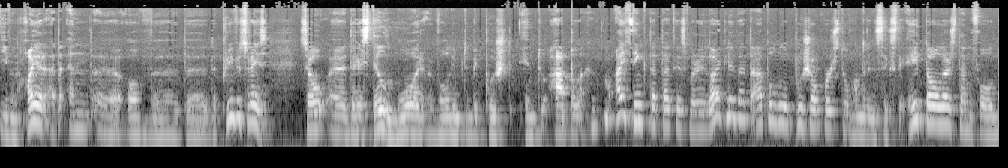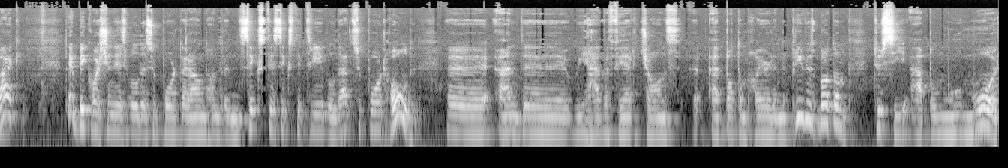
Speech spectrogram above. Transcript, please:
even higher at the end uh, of uh, the, the previous race. So uh, there is still more volume to be pushed into Apple. And I think that that is very likely that Apple will push upwards to $168 then fall back. The big question is will the support around 160 63 will that support hold? Uh, and uh, we have a fair chance uh, at bottom higher than the previous bottom to see Apple move more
